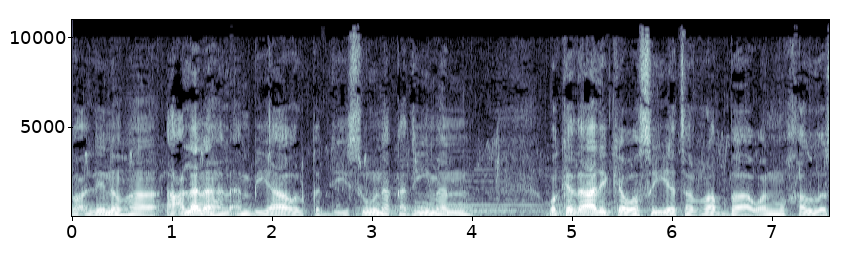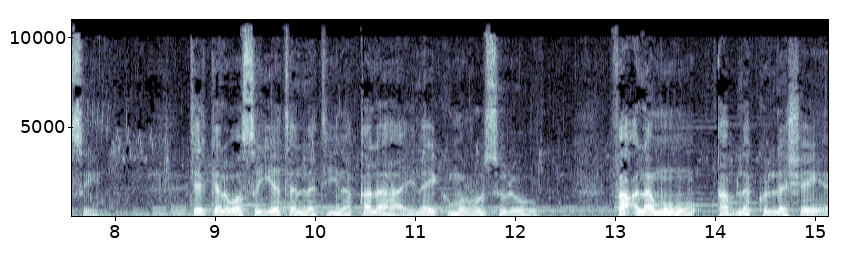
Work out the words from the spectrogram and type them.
أعلنها أعلنها الأنبياء القديسون قديما وكذلك وصية الرب والمخلص. تلك الوصية التي نقلها إليكم الرسل. فاعلموا قبل كل شيء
